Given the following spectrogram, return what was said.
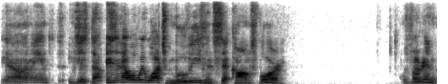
You know what I mean? Just isn't that what we watch movies and sitcoms for? Fucking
